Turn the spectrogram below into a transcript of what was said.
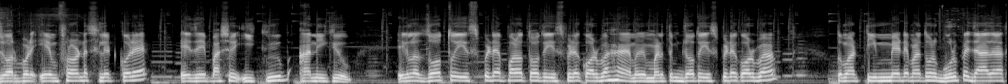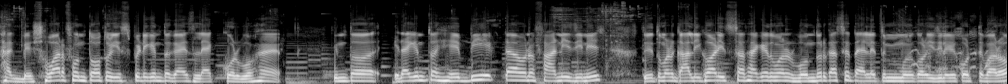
যাওয়ার পরে এম ফ্রন্টটা সিলেক্ট করে, এই যে পাশে ইকিউব আন ইকিউব এগুলো যত স্পিডে পারো, তত স্পিডে করবা হ্যাঁ? মানে মানে তুমি যত স্পিডে করবা, তোমার টিমমেটে মানে তোমার গ্রুপে যারা যারা থাকবে, সবার ফোন তত স্পিডে কিন্তু গাইজ ল্যাক করব হ্যাঁ? কিন্তু এটা কিন্তু হেভি একটা মানে ফানি জিনিস। যদি তোমার গালি খাওয়ার ইচ্ছা থাকে তোমার বন্ধুর কাছে, তাহলে তুমি মনে করো ইজিলি করতে পারো।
